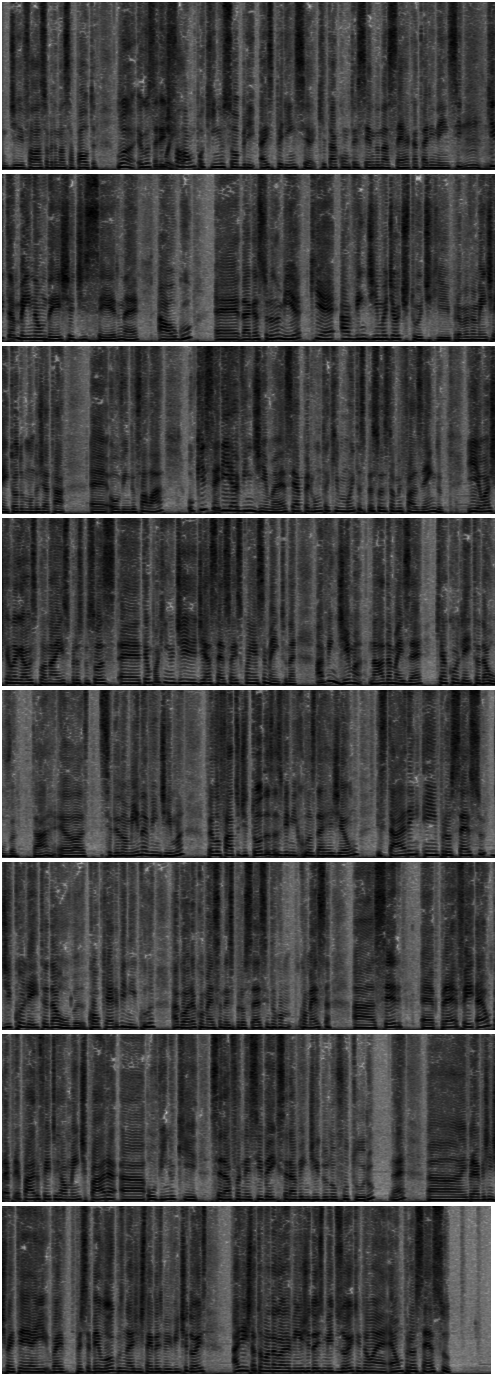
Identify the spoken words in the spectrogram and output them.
de falar sobre a nossa pauta, Luan, eu gostaria Oi. de falar um pouquinho sobre a experiência que está acontecendo na Serra Catarinense, uhum. que também não deixa de ser, né, algo é, da gastronomia, que é a vindima de altitude, que provavelmente aí todo mundo já está é, ouvindo falar. O que seria a vindima? Essa é a pergunta que muitas pessoas estão me fazendo e eu acho que é legal explanar isso para as pessoas é, ter um pouquinho de, de acesso a esse conhecimento, né? A vindima nada mais é que a colheita da uva, tá? Ela se denomina vindima pelo fato de todas as vinícolas da região estarem em processo de colheita da uva. Qualquer vinícola agora começa nesse processo, então com, começa a ser é, pré é um pré-preparo feito realmente para a, o vinho que será fornecido aí, que será vendido no futuro, né? Ah, em breve a gente vai ter aí, vai perceber logos, né? A gente está em 2022. A gente está tomando agora vinhos de 2018, então é, é um processo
